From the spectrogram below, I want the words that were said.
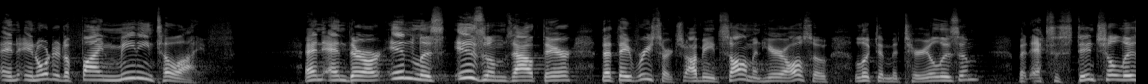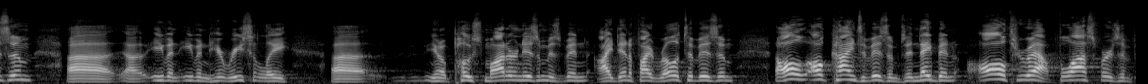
in, in order to find meaning to life. And, and there are endless isms out there that they've researched. I mean, Solomon here also looked at materialism, but existentialism, uh, uh, even, even here recently, uh, you know, postmodernism has been identified, relativism all, all kinds of isms, and they've been all throughout. Philosophers have,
